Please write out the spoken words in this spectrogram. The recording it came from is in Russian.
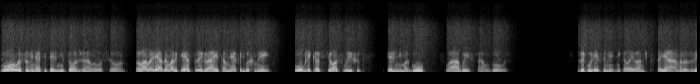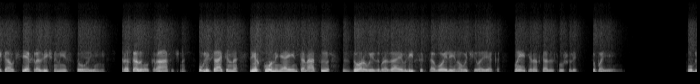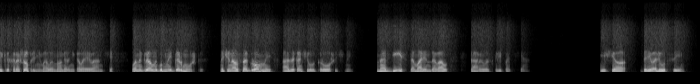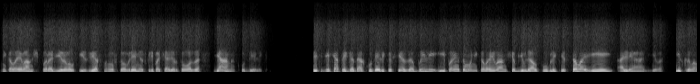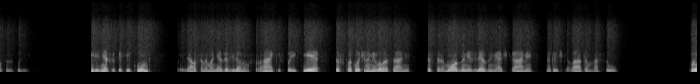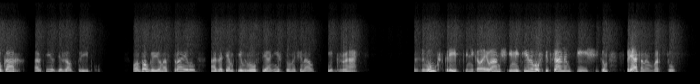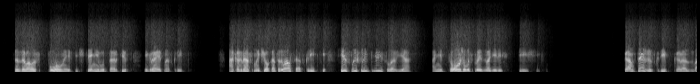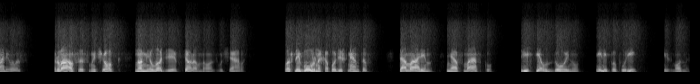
Голос у меня теперь не тот, жаловался он. Бывало, рядом оркестр играет, а мне хоть бы хны. Публика все слышит. Теперь не могу. Слабый стал голос. За кулисами Николай Иванович постоянно развлекал всех различными историями. Рассказывал красочно, увлекательно, легко меняя интонацию, здорово изображая в лицах того или иного человека. Мы эти рассказы слушали с упоением. Публика хорошо принимала номер Николая Ивановича. Он играл на губных гармошках. Начинался огромный, а заканчивал крошечный. На бис Тамарин давал старого скрипача. Еще до революции Николай Иванович пародировал известного в то время скрипача-виртуоза Яна Кубелика. В 50-х годах Кубелика все забыли, и поэтому Николай Иванович объявлял публике «Соловей Алябьева» и скрывался за кулисами. Через несколько секунд появлялся на манеже в зеленом фраке, в парике, со всклокоченными волосами, со старомодными железными очками на крючковатом носу. В руках артист держал скрипку. Он долго ее настраивал, а затем, кивнув пианисту, начинал играть. Звук скрипки Николай Иванович имитировал специальным пищиком, спрятанным во рту. Создавалось полное впечатление, будто артист играет на скрипке. А когда смычок отрывался от скрипки, все слышали трели соловья. Они тоже воспроизводились пищиком. В конце же скрипка разваливалась, рвался смычок, но мелодия все равно звучала. После бурных аплодисментов Тамарин, сняв маску, свистел дойну или попури из модных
